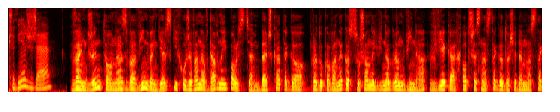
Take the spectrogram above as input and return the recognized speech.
Czy wiesz, że Węgrzyn to nazwa win węgierskich używana w dawnej Polsce. Beczka tego produkowanego z suszonych winogron wina w wiekach od XVI do XVII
